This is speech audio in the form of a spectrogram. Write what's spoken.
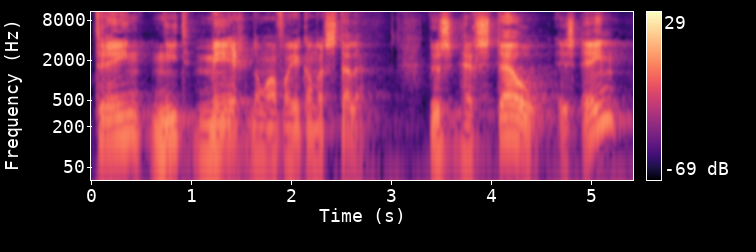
train niet meer dan waarvan je kan herstellen. Dus herstel is 1.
